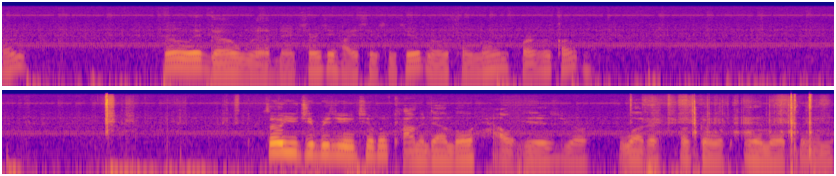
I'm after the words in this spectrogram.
sunny. And we go with next Thursday, high 62, low 39, partly cloudy. So YouTubers, YouTube, comment down below how is your water. Let's go with MSN.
